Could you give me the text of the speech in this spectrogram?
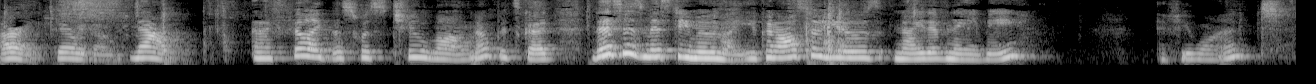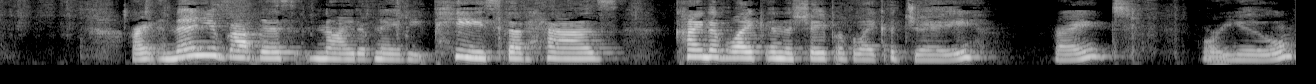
All right, there we go. Now, and I feel like this was too long. Nope, it's good. This is Misty Moonlight. You can also use Night of Navy if you want. All right, and then you've got this Night of Navy piece that has kind of like in the shape of like a J, right? Or U.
